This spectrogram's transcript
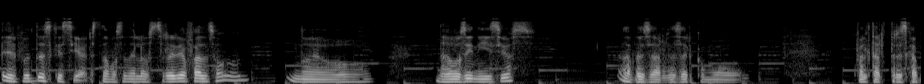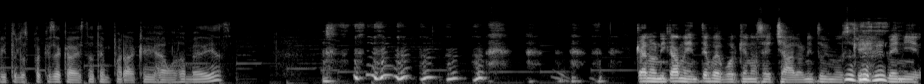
El punto es que sí, ahora estamos en el Australia falso, nuevo, nuevos inicios, a pesar de ser como faltar tres capítulos para que se acabe esta temporada que dejamos a medias. Canónicamente fue porque nos echaron y tuvimos que venir,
